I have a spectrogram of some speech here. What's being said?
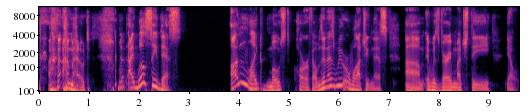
I'm out. But I will say this: unlike most horror films, and as we were watching this, um, it was very much the you know,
